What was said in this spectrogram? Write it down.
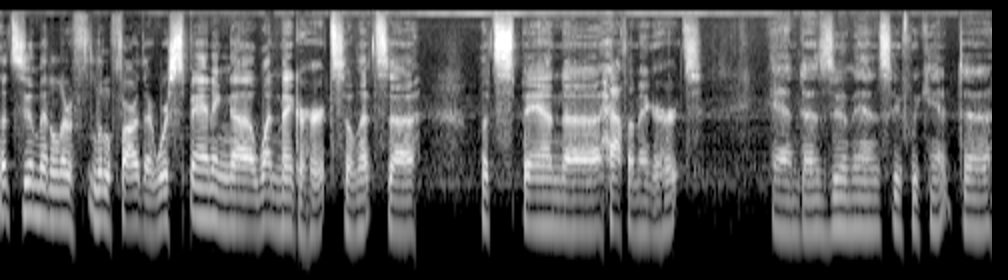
let's zoom in a little, little farther. We're spanning uh, one megahertz, so let's uh, let's span uh, half a megahertz. and uh, zoom in, see if we can't uh,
